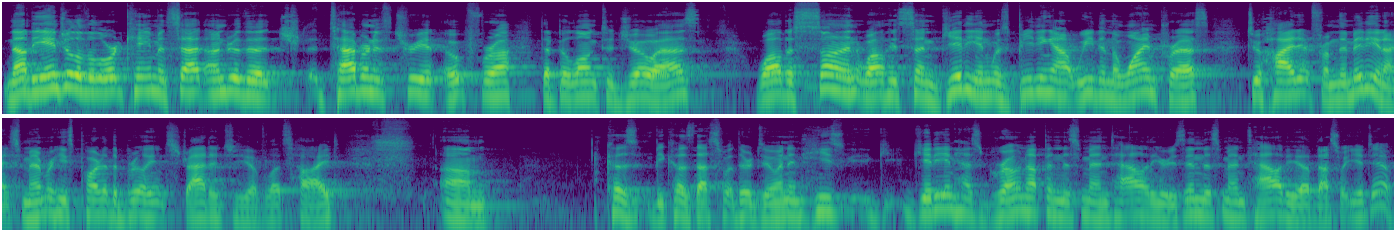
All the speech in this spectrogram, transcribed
Now the angel of the Lord came and sat under the terebinth tree at Ophrah that belonged to Joash while the son, while his son Gideon was beating out wheat in the winepress to hide it from the Midianites. Remember, he's part of the brilliant strategy of let's hide. Um, because, because that's what they're doing. And he's, Gideon has grown up in this mentality, or he's in this mentality of that's what you do.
